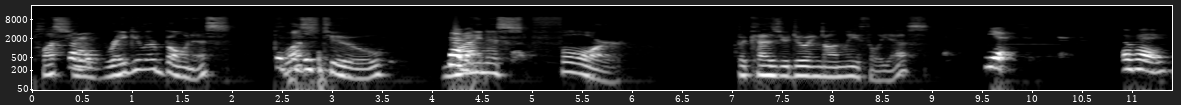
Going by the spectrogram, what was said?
plus your Right. regular bonus Which plus would be 2 Seven. minus 4. Because you're doing non lethal, yes? Yes. Okay.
